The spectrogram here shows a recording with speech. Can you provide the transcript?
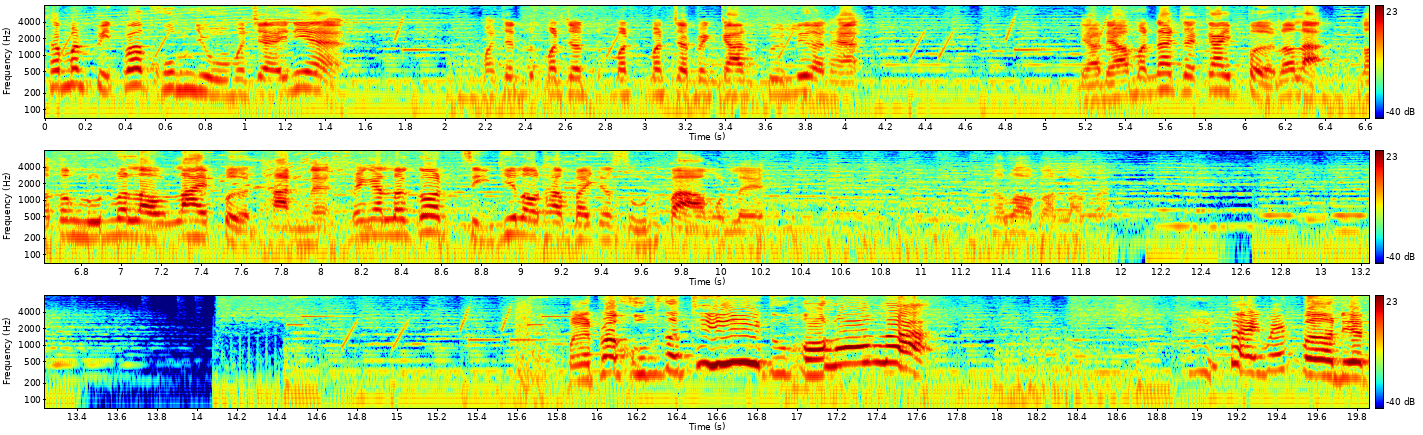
ถ้ามันปิดว่าคุมอยู่มันจะไอเนี่ย มันจะมันจะมันมันจะเป็นการฟื้นเลือดฮะ เดี๋ยวเดี๋ยวมันน่าจะใกล้เปิดแล้วล่ะ เราต้องลุ้นว่าเราไล่เปิดทันนะ ไม่งั้นเราก็สิ่งที่เราทำไปจะสูญเปล่าหมดเลยเรารอก่อนรอก่อนเปิดพระคุมสักทีตูขอร้องล่ะ ถ้ายังไม่เปิดเดี๋ยว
